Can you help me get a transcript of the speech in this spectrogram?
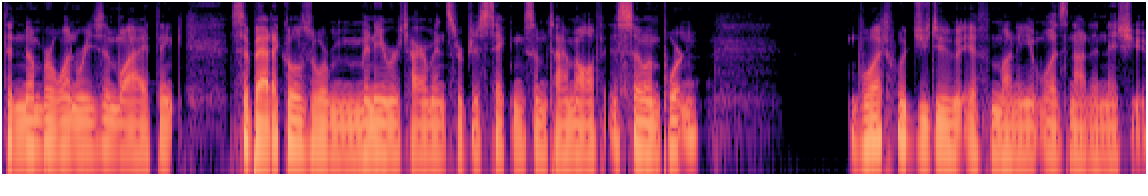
the number one reason why I think sabbaticals or mini retirements or just taking some time off is so important. What would you do if money was not an issue?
